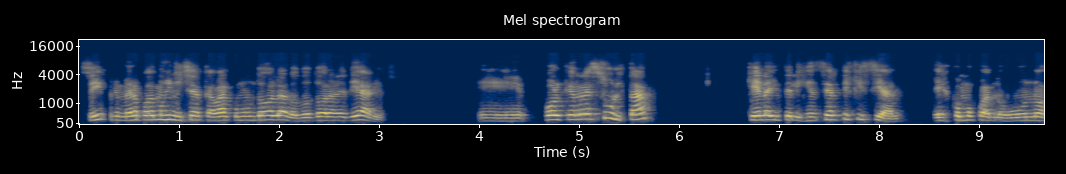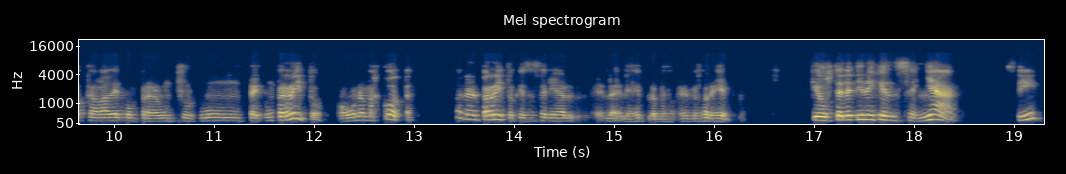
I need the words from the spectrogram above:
¿Sí? Primero podemos iniciar cabal como un dólar o dos dólares diarios. Eh, porque resulta que la inteligencia artificial es como cuando uno acaba de comprar un, un, pe- un perrito o una mascota. Bueno, el perrito, que ese sería el, el- ejemplo, el mejor ejemplo. Que usted le tiene que enseñar, ¿sí?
